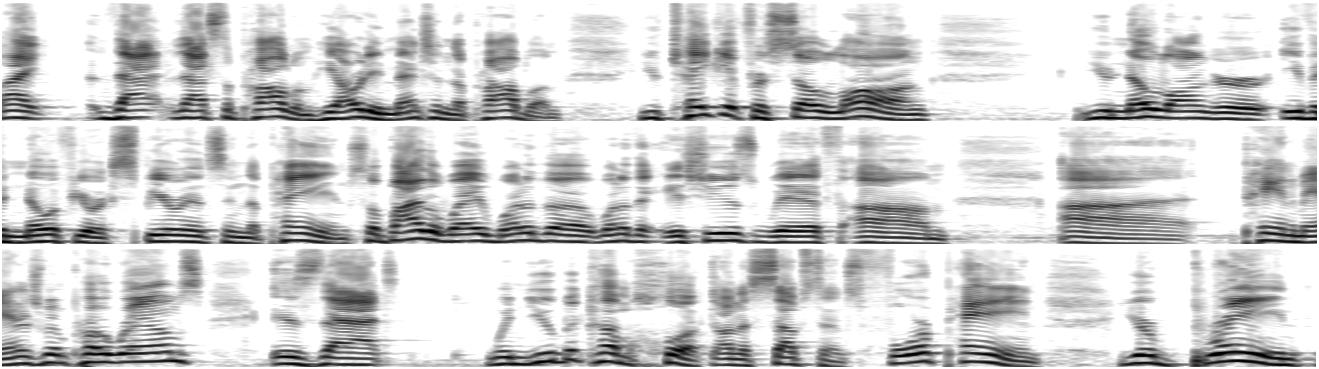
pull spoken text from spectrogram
like that that's the problem. He already mentioned the problem. You take it for so long, you no longer even know if you're experiencing the pain. So by the way, one of the one of the issues with um, uh, pain management programs is that when you become hooked on a substance for pain, your brain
